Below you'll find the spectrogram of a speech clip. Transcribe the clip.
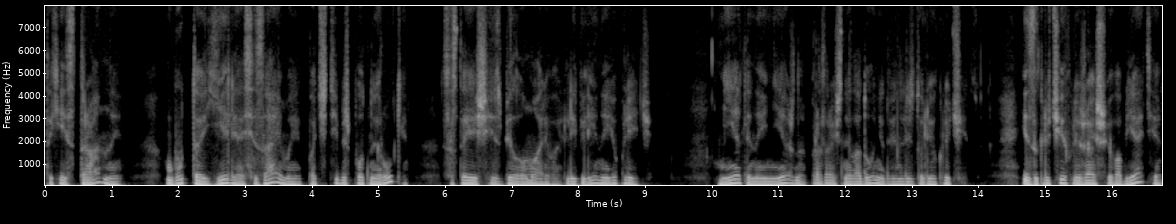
такие странные, будто еле осязаемые, почти бесплотные руки, состоящие из белого марева, легли на ее плечи. Медленно и нежно прозрачные ладони двинулись вдоль ее ключиц и, заключив лежащую в объятии,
